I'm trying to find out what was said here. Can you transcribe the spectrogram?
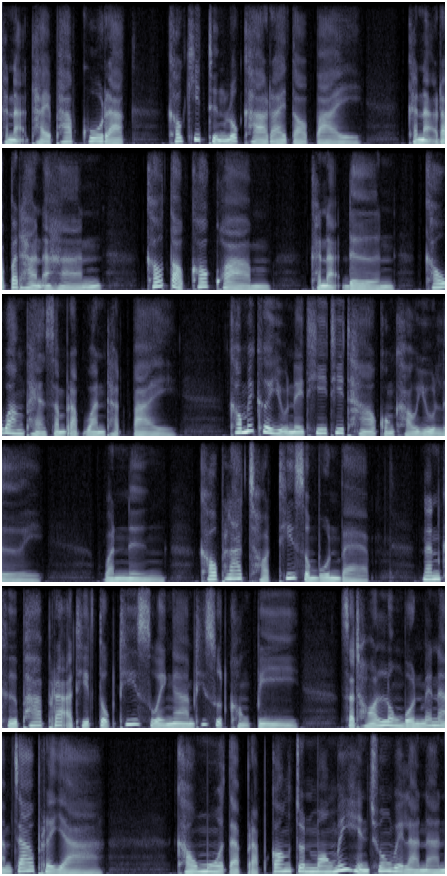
ขณะถ่ายภาพคู่รัก เขาคิดถึงลูกค้ารายต่อไป ขณะรับประทานอาหาร เขาตอบข้อความ ขณะเดิน เขาวางแผนสำหรับวันถัดไป เขาไม่เคยอยู่ในที่ที่เท้าของเขาอยู่เลย วันหนึ่ง เขาพลาดช็อตที่สมบูรณ์แบบ นั่นคือภาพพระอาทิตย์ตกที่สวยงามที่สุดของปี สะท้อนลงบนแม่น้ำเจ้าพระยา เขามัวแต่ปรับกล้องจนมองไม่เห็นช่วงเวลานั้น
